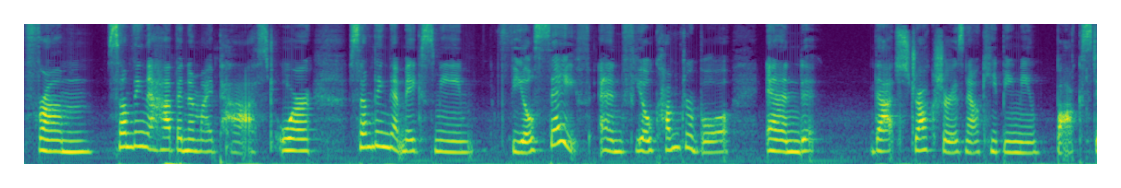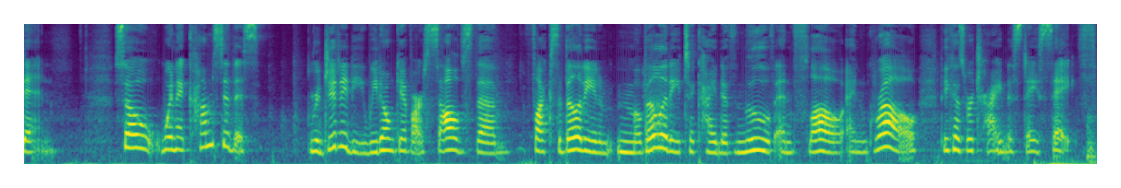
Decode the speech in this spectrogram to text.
from something that happened in my past or something that makes me feel safe and feel comfortable. And that structure is now keeping me boxed in. So when it comes to this rigidity, we don't give ourselves the flexibility and mobility to kind of move and flow and grow because we're trying to stay safe.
